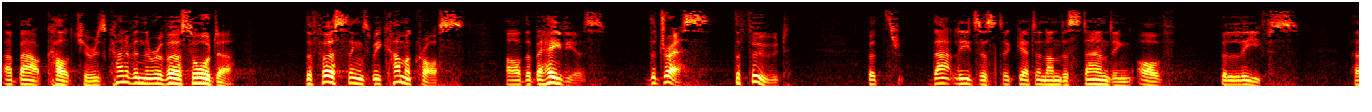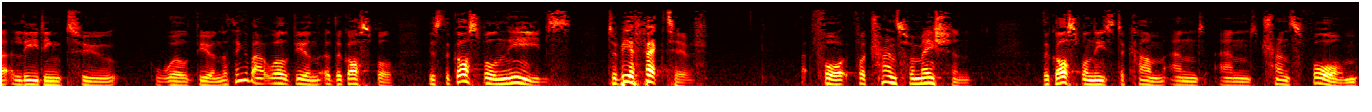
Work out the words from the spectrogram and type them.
about culture is kind of in the reverse order. The first things we come across are the behaviors, the dress, the food. But th- that leads us to get an understanding of beliefs uh, leading to worldview. And the thing about worldview and the gospel is the gospel needs to be effective for, for transformation the gospel needs to come and, and transform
